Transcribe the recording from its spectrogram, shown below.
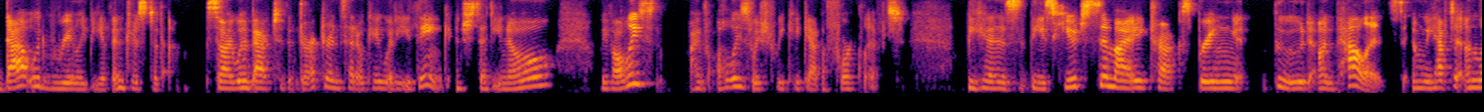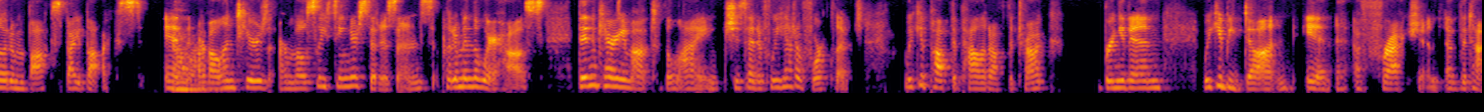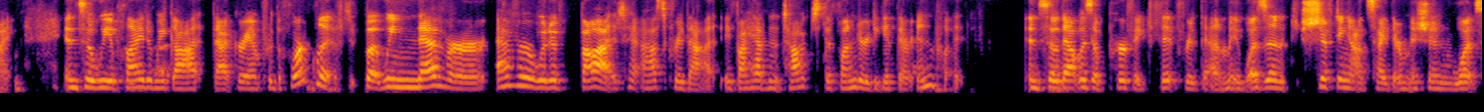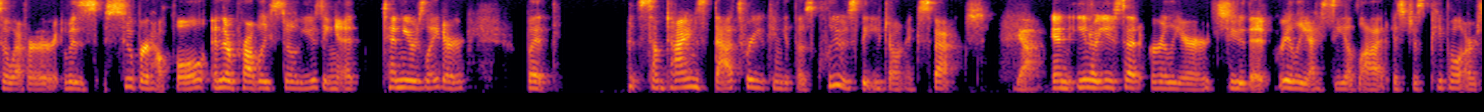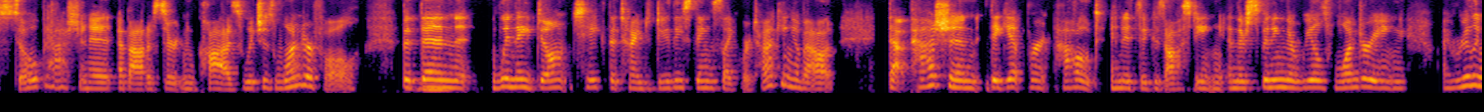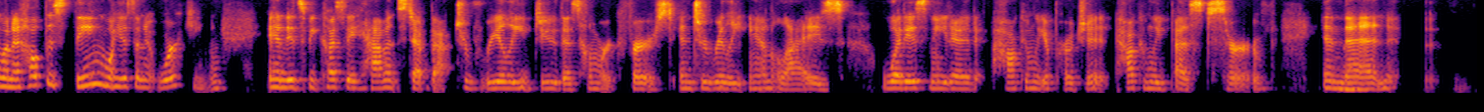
that would really be of interest to them so I went back to the director and said, okay, what do you think? And she said, you know, we've always, I've always wished we could get a forklift because these huge semi trucks bring food on pallets and we have to unload them box by box. Oh, and oh, wow. our volunteers are mostly senior citizens, put them in the warehouse, then carry them out to the line. She said, if we had a forklift, we could pop the pallet off the truck, bring it in, we could be done in a fraction of the time. And so we oh, applied and we got that grant for the forklift, but we never ever would have thought to ask for that if I hadn't talked to the funder to get their input. And so that was a perfect fit for them. It wasn't shifting outside their mission whatsoever. It was super helpful and they're probably still using it 10 years later. But sometimes that's where you can get those clues that you don't expect. Yeah. And you know, you said earlier too that really I see a lot is just people are so passionate about a certain cause, which is wonderful. But mm-hmm. then when they don't take the time to do these things like we're talking about, that passion, they get burnt out and it's exhausting and they're spinning their wheels wondering, I really want to help this thing. Why isn't it working? And it's because they haven't stepped back to really do this homework first and to really analyze what is needed how can we approach it how can we best serve and mm-hmm. then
